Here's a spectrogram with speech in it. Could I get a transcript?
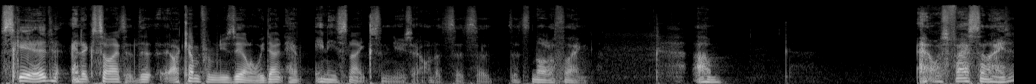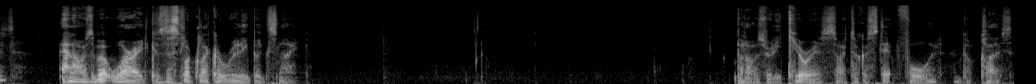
scared and excited. I come from New Zealand. We don't have any snakes in New Zealand. It's, it's, a, it's not a thing. Um, was fascinated, and I was a bit worried because this looked like a really big snake. But I was really curious, so I took a step forward and got closer.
